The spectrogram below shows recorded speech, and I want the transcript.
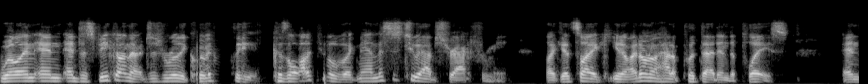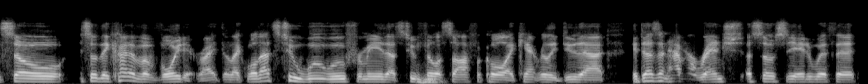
Well, and and and to speak on that just really quickly, because a lot of people are like, man, this is too abstract for me. Like it's like you know, I don't know how to put that into place, and so so they kind of avoid it, right? They're like, well, that's too woo woo for me. That's too mm-hmm. philosophical. I can't really do that. It doesn't have a wrench associated with it,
